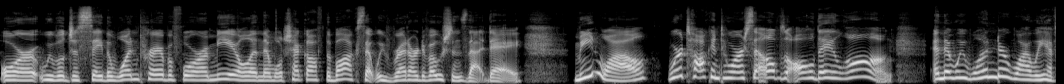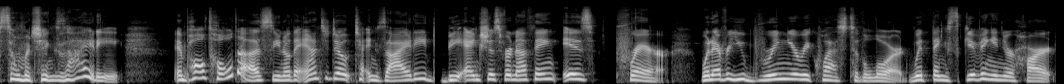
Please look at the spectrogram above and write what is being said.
Or we will just say the one prayer before our meal and then we'll check off the box that we've read our devotions that day. Meanwhile, we're talking to ourselves all day long. And then we wonder why we have so much anxiety. And Paul told us, you know, the antidote to anxiety, be anxious for nothing, is prayer. Whenever you bring your request to the Lord with thanksgiving in your heart,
